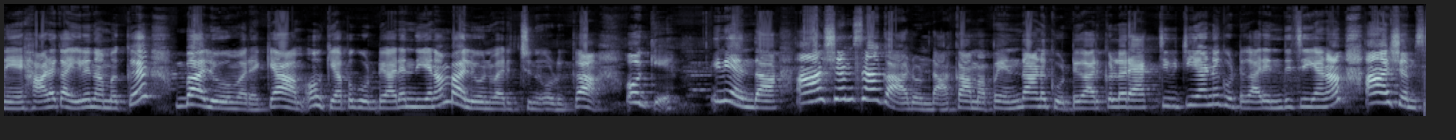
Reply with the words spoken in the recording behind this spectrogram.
നേഹയുടെ കയ്യിൽ നമുക്ക് ബലൂൺ വരയ്ക്കാം. ഓക്കെ അപ്പോൾ കൂട്ടുകാരെന്ത് ചെയ്യണം? ബലൂൺ വരച്ചു കൊടുക്കാം. ഓക്കെ. ഇനി എന്താ? ആശംസ കാർഡ് ഉണ്ടാക്കാം. അപ്പോൾ എന്താണ് കൂട്ടുകാർക്കുള്ള ഒരു ആക്ടിവിറ്റിയാണ് കൂട്ടുകാർ എന്ത് ചെയ്യണം? ആശംസ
